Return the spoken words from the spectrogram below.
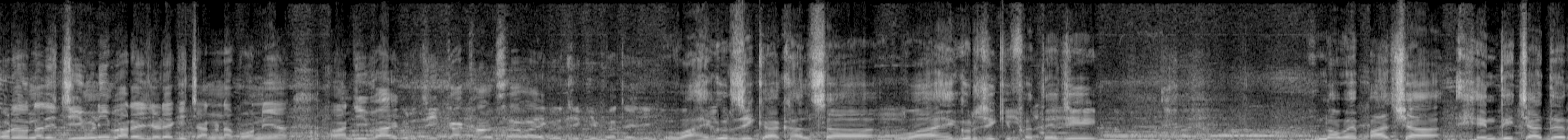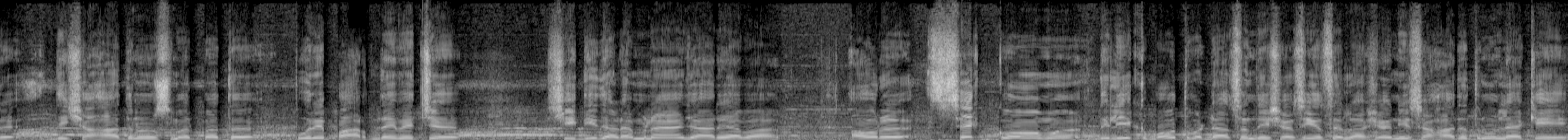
ਔਰ ਉਹਨਾਂ ਦੀ ਜੀਵਨੀ ਬਾਰੇ ਜਿਹੜਾ ਕਿ ਚਾਨਣਾ ਪਾਉਂਦੇ ਆ ਹਾਂਜੀ, ਵਾਹਿਗੁਰੂ ਜੀ ਕਾ ਖਾਲਸਾ, ਵਾਹਿਗੁਰੂ ਜੀ ਕੀ ਫਤਿਹ ਜੀ। ਵਾਹਿਗੁਰੂ ਜੀ ਕਾ ਖਾਲਸਾ, ਵਾਹਿਗੁਰੂ ਜੀ ਕੀ ਫਤਿਹ ਜੀ। ਨੌਵੇਂ ਪਾਤਸ਼ਾਹ ਹਿੰਦੀ ਚਾਦਰ ਦੀ ਸ਼ਹਾਦਤ ਨੂੰ ਸਮਰਪਿਤ ਪੂਰੇ ਭਾਰਤ ਦੇ ਵਿੱਚ ਸ਼ਹੀਦੀ ਦਿਹਾੜਾ ਮਨਾਇਆ ਜਾ ਰਿਹਾ ਵਾ ਔਰ ਸਿੱਖ ਕੌਮ ਦੇ ਲਈ ਇੱਕ ਬਹੁਤ ਵੱਡਾ ਸੰਦੇਸ਼ਾ ਸੀ ਇਸ ਲਾਸ਼ਾਨੀ ਸ਼ਹਾਦਤ ਨੂੰ ਲੈ ਕੇ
